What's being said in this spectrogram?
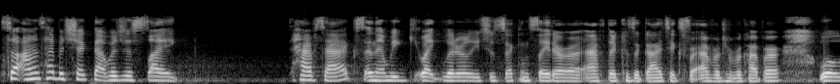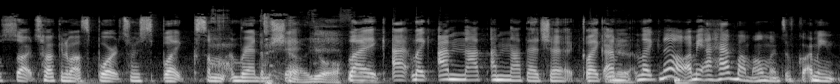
So I'm the type of chick that would just like have sex and then we like literally two seconds later or after because a guy takes forever to recover we'll start talking about sports or like some random shit. Yo, you're like I, like i'm not i'm not that chick. Like i'm Yeah. like no i mean i have my moments of course i mean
